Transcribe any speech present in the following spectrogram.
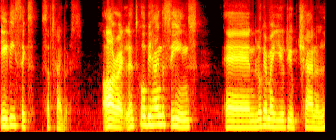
86 subscribers. All right, let's go behind the scenes and look at my YouTube channel.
